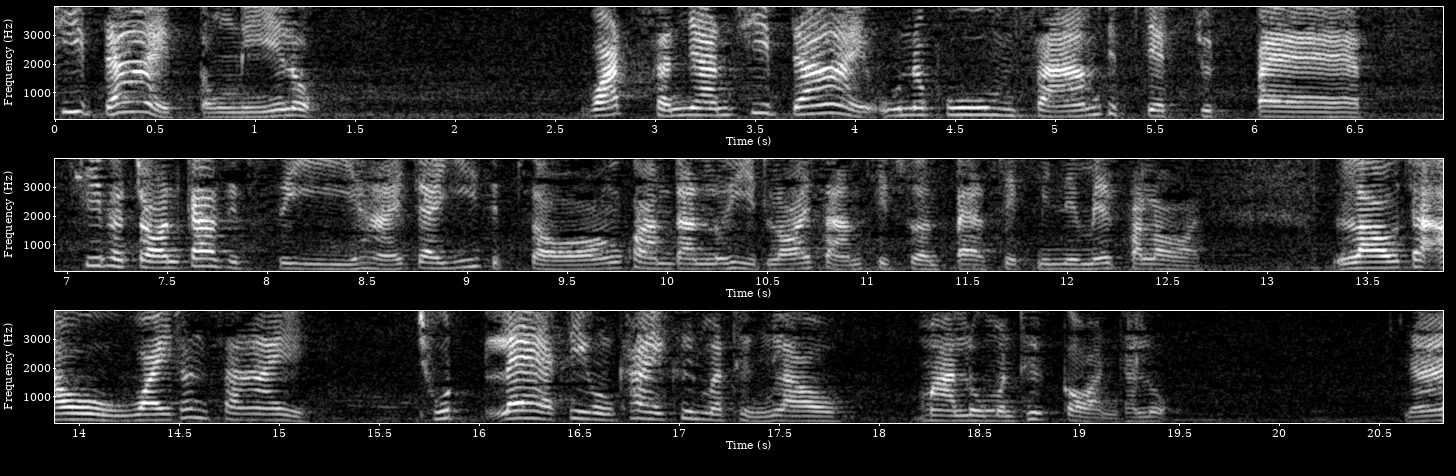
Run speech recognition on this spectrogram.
ชีพได้ตรงนี้ลูกวัดสัญญาณชีพได้ อุณหภูมิ 37.8 ชีพจร 94 หายใจ 22 ความดันโลหิต 130 ส่วน 80มิลลิเมตรประหลอด เราจะเอาไวท์ทอนไซด์ชุดแรกที่คนไข้ขึ้นมาถึงเรามาลงบันทึกก่อนค่ะลูกนะ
